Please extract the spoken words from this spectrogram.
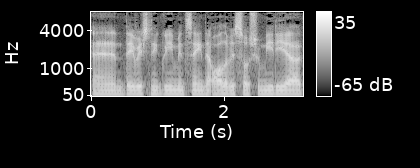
and they reached an agreement saying that all of his social media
